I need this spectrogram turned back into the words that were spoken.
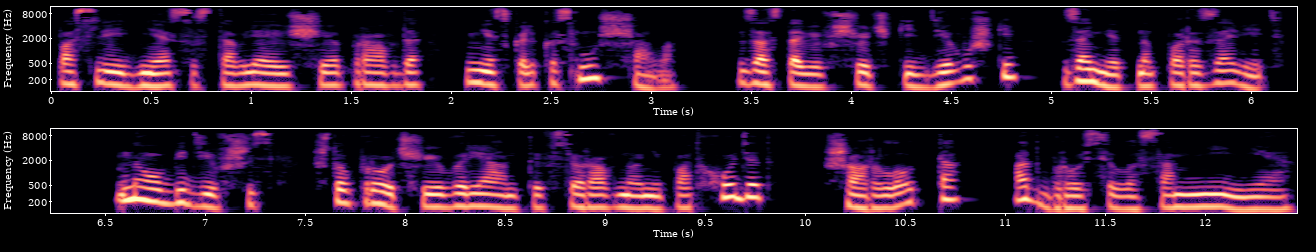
Последняя составляющая, правда, несколько смущала, заставив щечки девушки заметно порозоветь. Но убедившись, что прочие варианты все равно не подходят, Шарлотта отбросила сомнения.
